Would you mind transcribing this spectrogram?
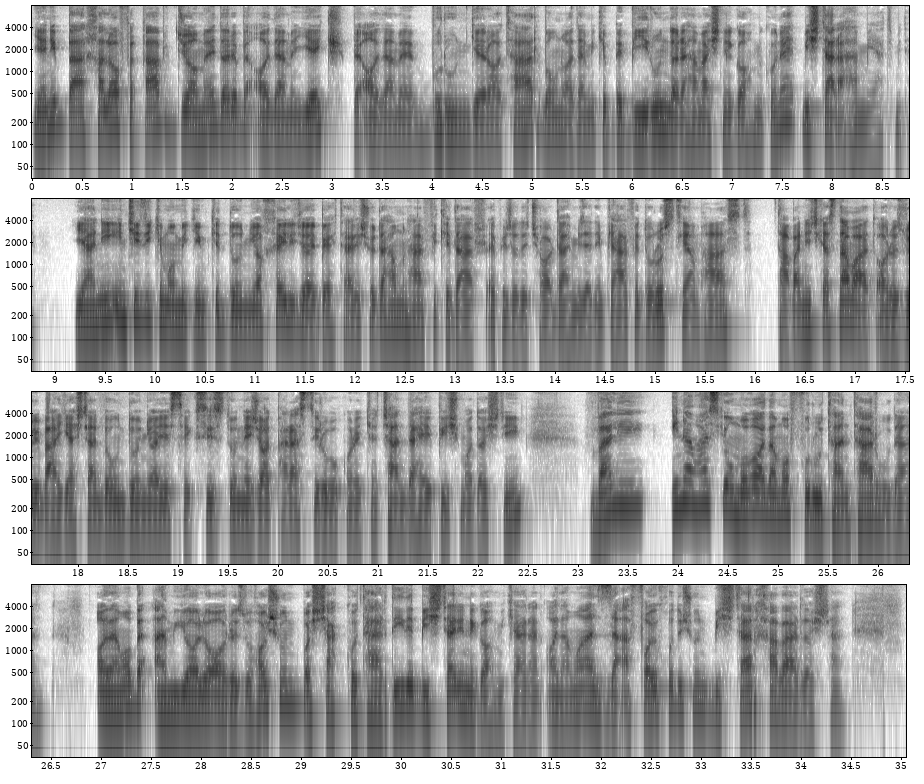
یعنی برخلاف قبل جامعه داره به آدم یک به آدم برونگراتر به اون آدمی که به بیرون داره همش نگاه می‌کنه بیشتر اهمیت میده. یعنی این چیزی که ما میگیم که دنیا خیلی جای بهتری شده همون حرفی که در اپیزود 14 می‌زدیم که حرف درستی هم هست. طبعا هیچ کس نباید آرزوی برگشتن به اون دنیای سکسیست و نجات پرستی رو بکنه که چند دهه پیش ما داشتیم. ولی این هم هست که اون موقع آدما فروتنتر بودن. آدما به امیال و آرزوهاشون با شک و تردید بیشتری نگاه می‌کردن. آدما از ضعفای خودشون بیشتر خبر داشتن.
